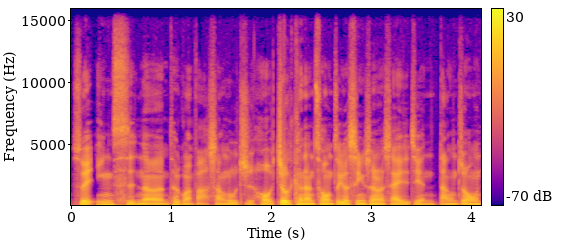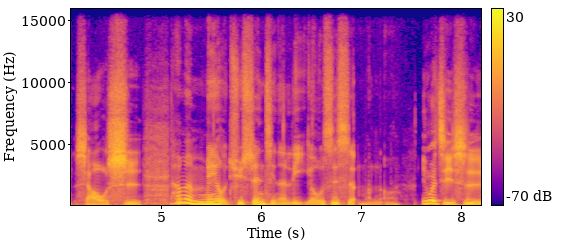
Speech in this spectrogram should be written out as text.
所以因此呢，特管法上路之后，就可能从这个新生儿筛检当中消失。他们没有去申请的理由是什么呢？因为即使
